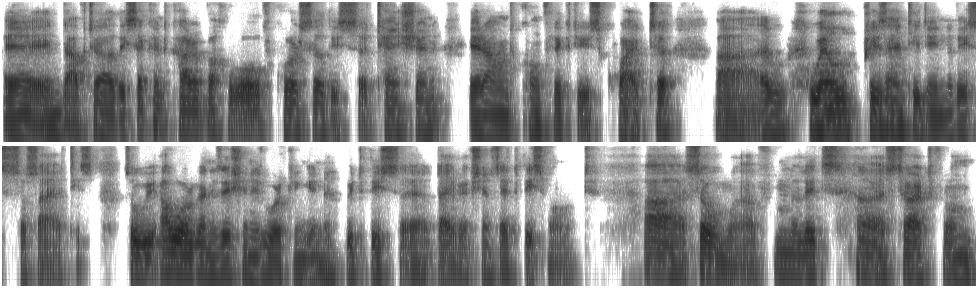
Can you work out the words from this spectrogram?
and after the Second Karabakh War, of course, uh, this uh, tension around conflict is quite uh, well presented in these societies. So we, our organization is working in with these uh, directions at this moment. Uh, so let's start from,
